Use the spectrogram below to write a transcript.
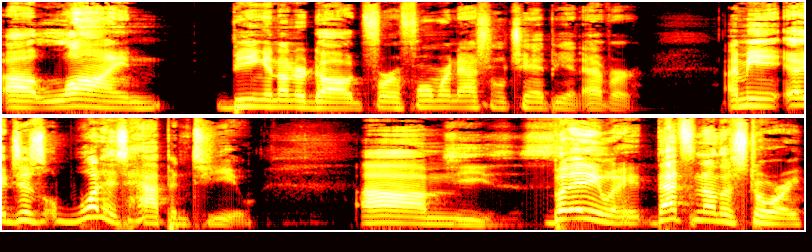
uh, line being an underdog for a former national champion ever. I mean, just what has happened to you? Um, Jesus. but anyway, that's another story.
